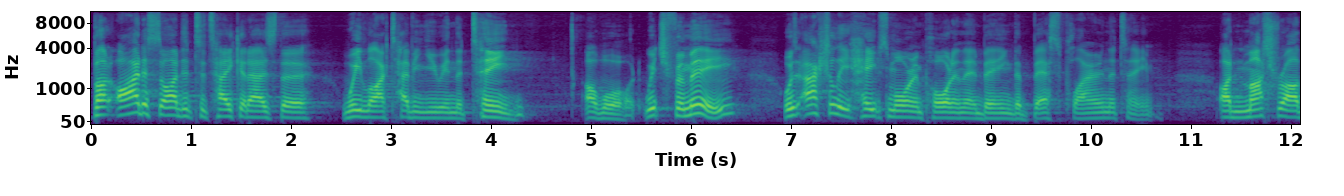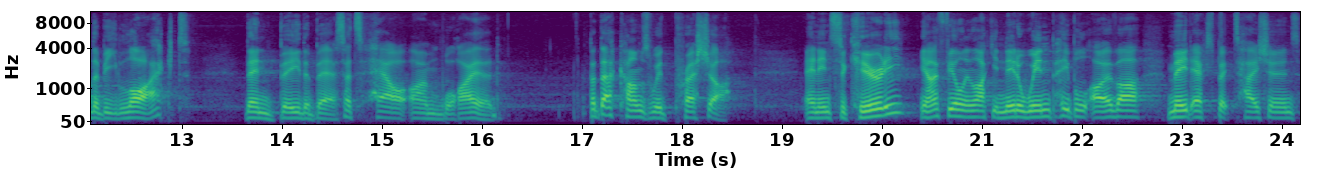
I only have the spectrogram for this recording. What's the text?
But I decided to take it as the we liked having you in the team award, which for me was actually heaps more important than being the best player in the team. I'd much rather be liked than be the best. That's how I'm wired. But that comes with pressure and insecurity, you know, feeling like you need to win people over, meet expectations,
